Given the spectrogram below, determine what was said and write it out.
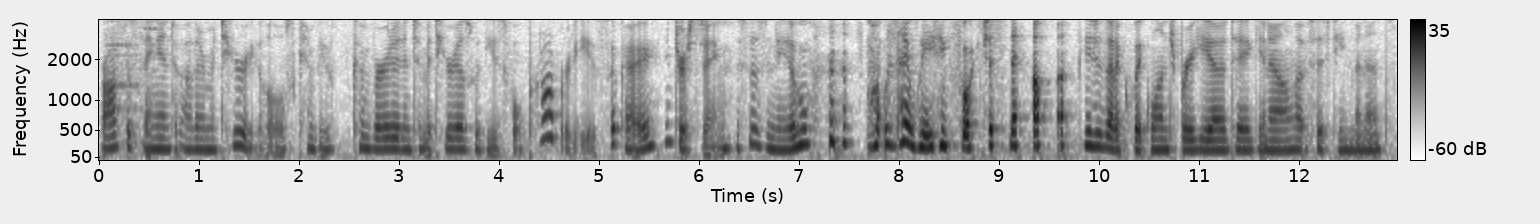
Processing into other materials can be converted into materials with useful properties. Okay, interesting. This is new. what was I waiting for just now? he just had a quick lunch break he had to take, you know, about 15 minutes.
